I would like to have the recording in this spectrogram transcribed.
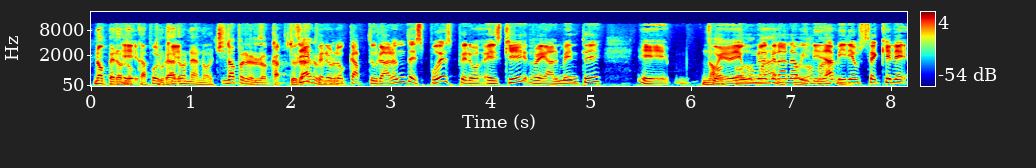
No, pero lo Eh, porque- capturaron anoche. No, pero lo Sí, capturaron. pero ¿no? lo capturaron después, pero es que realmente eh, No, fue una mal, gran habilidad. mal. Mire usted que en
